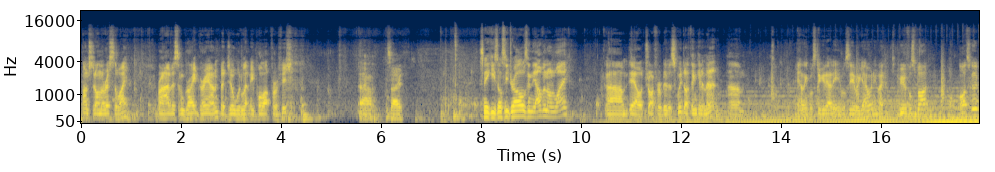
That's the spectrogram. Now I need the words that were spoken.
punched it on the rest of the way. Run over some great ground, but Jill wouldn't let me pull up for a fish. Um, so, sneaky sausage rolls in the oven on way. Um, yeah, I'll try for a bit of a squid, I think, in a minute. Um, yeah, I think we'll stick it out here. We'll see how we go anyway. It's a beautiful spot. Life's good.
